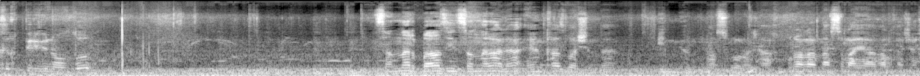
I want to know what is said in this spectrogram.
41 gün oldu. İnsanlar bazı insanlar hala enkaz başında. Bilmiyorum nasıl olacak. Buralar nasıl ayağa kalkacak.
